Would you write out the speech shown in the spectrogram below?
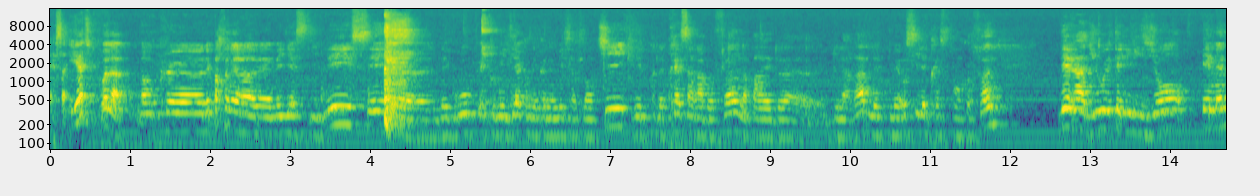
l'IHSAIET. Voilà, donc euh, les partenaires euh, médias ciblés, c'est euh, des groupes écomédias comme l'économiste atlantique, les, les, presses arabophones, on a parlé de, de l'arabe, mais aussi les presses francophones, des radios, des télévisions et même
